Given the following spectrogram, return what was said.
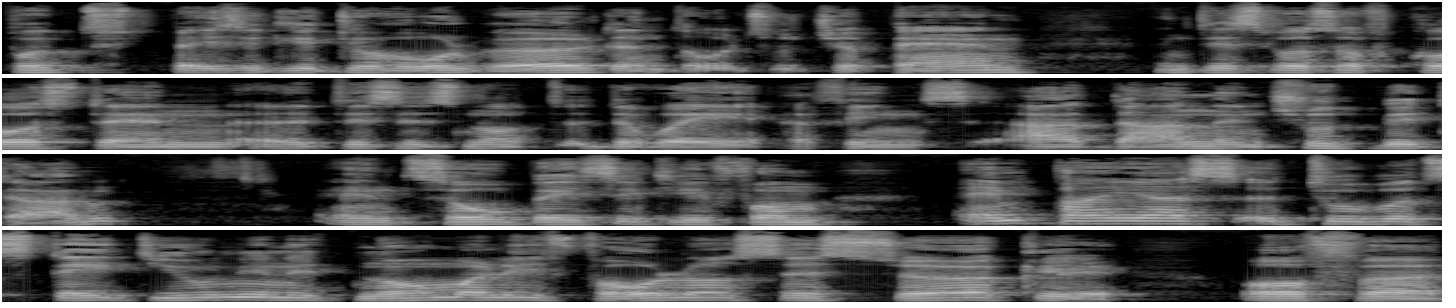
put basically to the whole world and also Japan, and this was, of course, then uh, this is not the way things are done and should be done. And so, basically, from empires towards state union, it normally follows a circle of uh,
